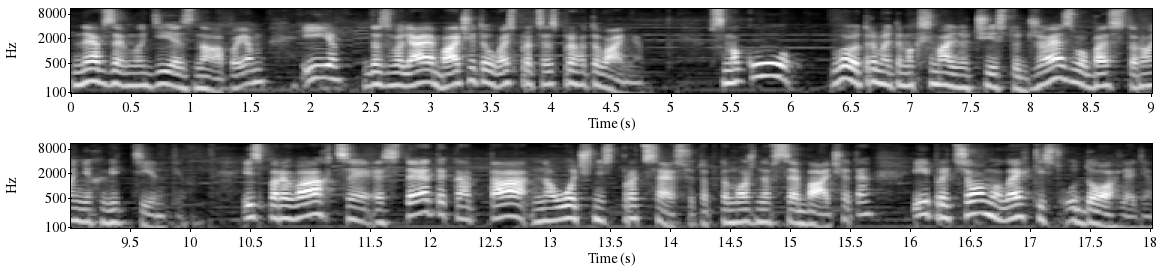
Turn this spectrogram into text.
не взаємодіє з напоєм і дозволяє бачити увесь процес приготування. В смаку ви отримаєте максимально чисту джезву без сторонніх відтінків. Із переваг це естетика та наочність процесу, тобто можна все бачити, і при цьому легкість у догляді.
